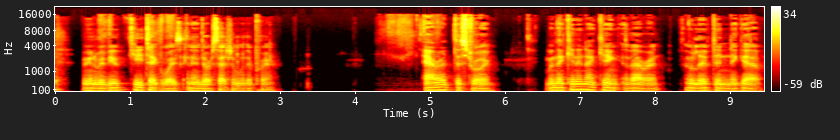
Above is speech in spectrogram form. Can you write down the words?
We're going to review key takeaways and end our session with a prayer. Arad destroyed. When the Canaanite king of Arad, who lived in Negev,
